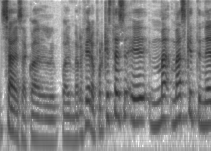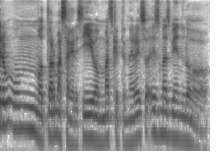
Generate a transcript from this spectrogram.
¿Sabes a cuál, cuál me refiero? Porque esta es... eh, ma- más que tener un motor más agresivo, más que tener eso, es más bien lo,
